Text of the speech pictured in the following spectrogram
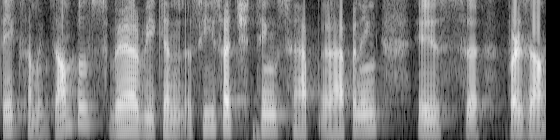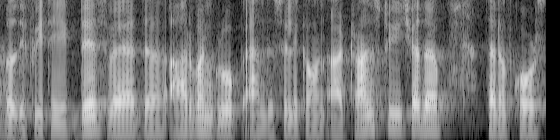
take some examples where we can see such things hap happening is uh, for example if we take this where the R1 group and the silicon are trans to each other then of course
